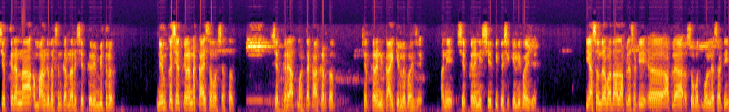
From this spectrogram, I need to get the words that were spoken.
शेतकऱ्यांना मार्गदर्शन करणारे शेतकरी मित्र. नेमकं शेतकऱ्यांना काय समस्या असतात? शेतकरी आत्महत्या का करतात? शेतकऱ्यांनी काय केलं पाहिजे? आणि शेतकऱ्यांनी शेती कशी केली पाहिजे? या संदर्भात आज आपल्यासाठी आपल्यासोबत बोलण्यासाठी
